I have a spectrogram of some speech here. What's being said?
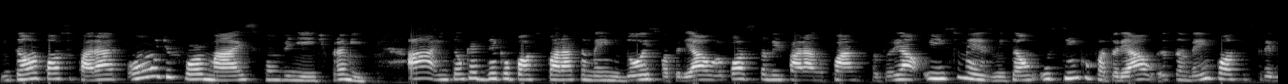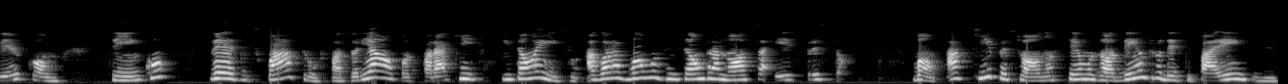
Então, eu posso parar onde for mais conveniente para mim. Ah, então quer dizer que eu posso parar também no 2 fatorial? Eu posso também parar no 4 fatorial? Isso mesmo. Então, o 5 fatorial eu também posso escrever como 5 vezes 4 fatorial. Posso parar aqui. Então, é isso. Agora, vamos então para a nossa expressão. Bom, aqui, pessoal, nós temos, ó, dentro desse parênteses,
